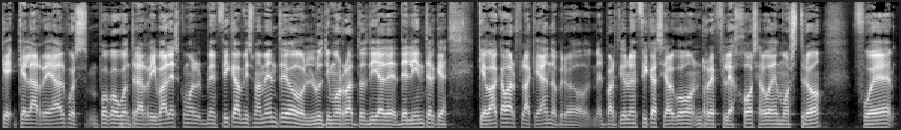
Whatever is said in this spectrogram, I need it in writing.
que, que, la Real, pues un poco contra rivales como el Benfica mismamente o el último rato del día del Inter, que, que va a acabar flaqueando. Pero el partido del Benfica, si algo reflejó, si algo demostró, fue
